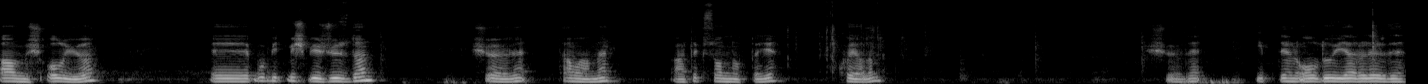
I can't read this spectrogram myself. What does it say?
almış oluyor. Ee, bu bitmiş bir cüzdan. Şöyle tamamen artık son noktayı koyalım. Şöyle iplerin olduğu yerleri de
